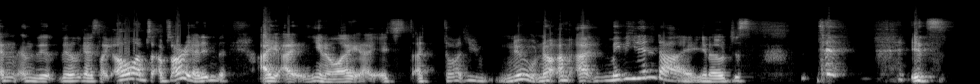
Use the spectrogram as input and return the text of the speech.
And and the, the other guy's like oh I'm, I'm sorry I didn't I I you know I I it's I thought you knew. No I'm I, maybe he didn't die you know just it's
